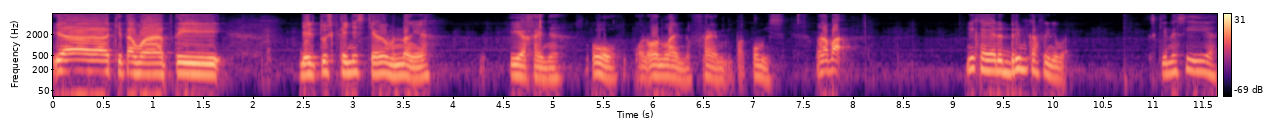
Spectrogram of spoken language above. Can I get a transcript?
Ya, kita mati. Jadi terus kayaknya si cewek menang ya. Iya kayaknya. Oh, on online friend Pak Komis. Mana Pak? Ini kayak ada Dreamcraft ini Pak. Skinnya sih iya.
